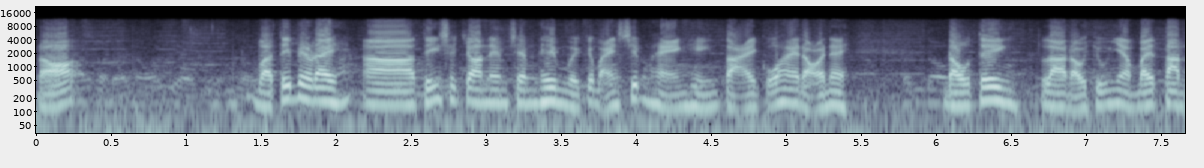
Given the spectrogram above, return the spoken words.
đó và tiếp theo đây à, tiến sẽ cho anh em xem thêm về cái bảng xếp hạng hiện tại của hai đội này. Đầu tiên là đội chủ nhà Brighton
